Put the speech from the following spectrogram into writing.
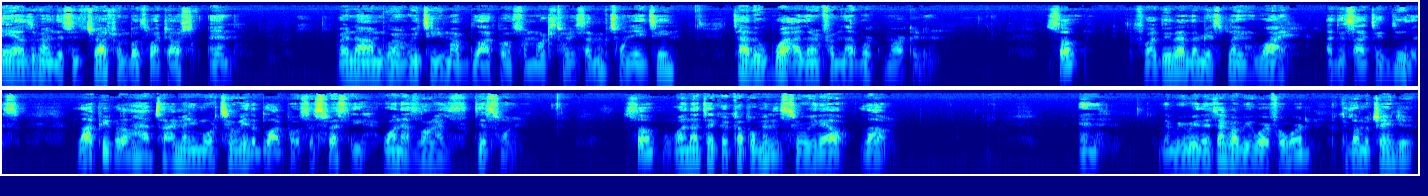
Hey, how's it going? This is Josh from Books by Josh, and right now I'm going to read to you my blog post from March 27th, 2018, titled What I Learned from Network Marketing. So, before I do that, let me explain why I decided to do this. A lot of people don't have time anymore to read a blog post, especially one as long as this one. So, why not take a couple minutes to read out loud? And let me read it. It's not going to be word for word because I'm going to change it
